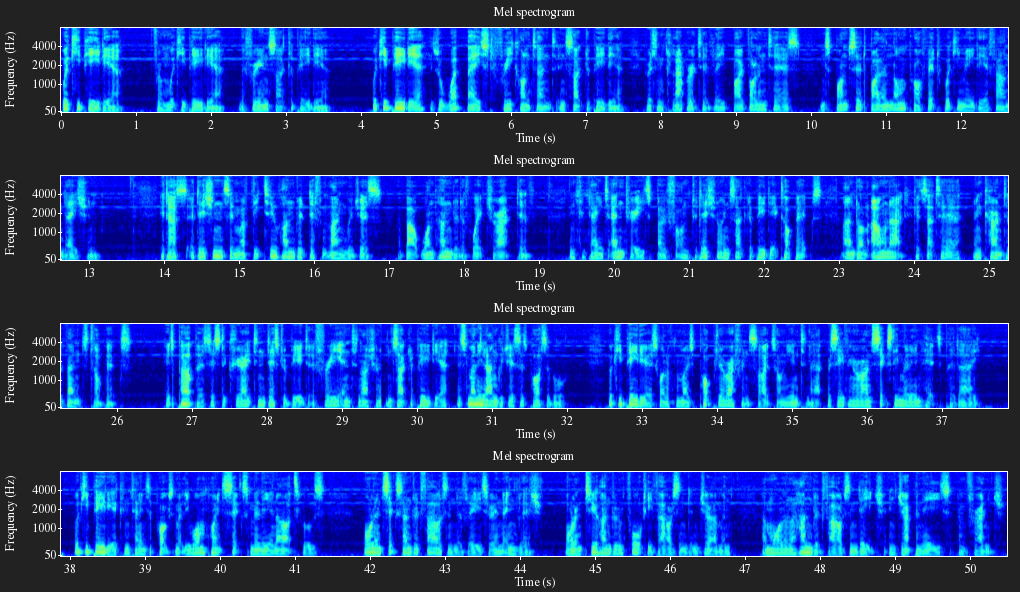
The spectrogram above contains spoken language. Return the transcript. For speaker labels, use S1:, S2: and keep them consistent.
S1: Wikipedia from Wikipedia, the free encyclopedia. Wikipedia is a web-based free content encyclopedia written collaboratively by volunteers and sponsored by the non-profit Wikimedia Foundation. It has editions in roughly 200 different languages, about 100 of which are active, and contains entries both on traditional encyclopedic topics and on almanac, gazetteer, and current events topics. Its purpose is to create and distribute a free international encyclopedia in as many languages as possible. Wikipedia is one of the most popular reference sites on the internet, receiving around 60 million hits per day. Wikipedia contains approximately 1.6 million articles. More than 600,000 of these are in English, more than 240,000 in German, and more than 100,000 each in Japanese and French.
